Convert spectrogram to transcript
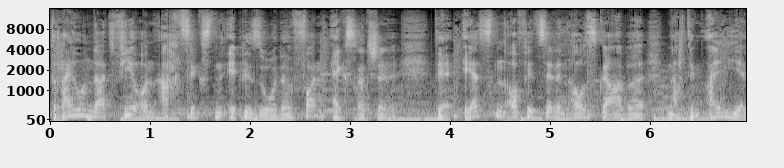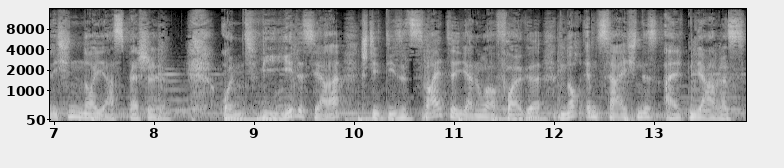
384. Episode von Extra Chill, der ersten offiziellen Ausgabe nach dem alljährlichen Neujahr-Special. Und wie jedes Jahr steht diese zweite Januarfolge noch im Zeichen des alten Jahres.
